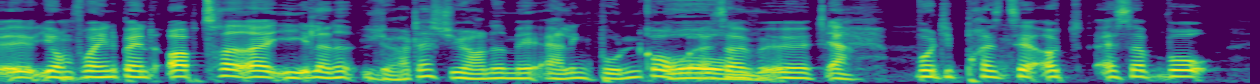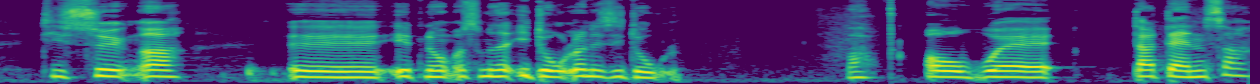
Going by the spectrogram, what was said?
øh, Jomfru Ane Band optræder i et eller andet lørdagshjørnet med Erling Bundgaard, Åh, altså, øh, ja. hvor de præsenterer, og, altså, hvor de synger øh, et nummer, som hedder Idolernes Idol. Og øh, der danser,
